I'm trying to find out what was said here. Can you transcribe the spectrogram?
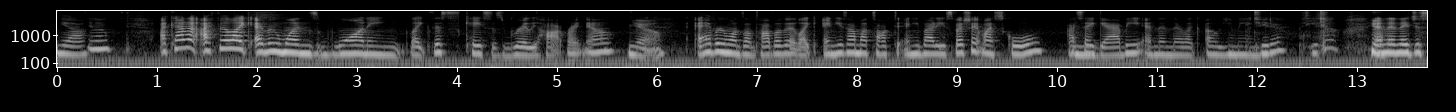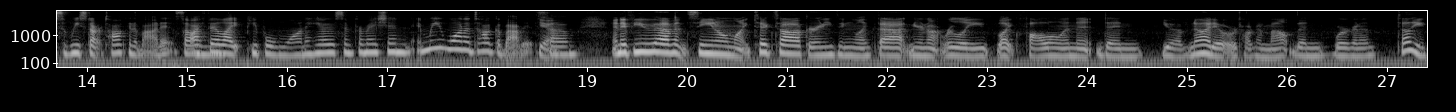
Yeah. you know I kind of I feel like everyone's wanting like this case is really hot right now. yeah Everyone's on top of it. Like anytime I talk to anybody, especially at my school, I say Gabby and then they're like, "Oh, you mean Petito? Petito?" Yeah. And then they just we start talking about it. So I feel Mhm. like people want to hear this information and we want to talk about it. Yeah. So And if you haven't seen on like TikTok or anything like that, and you're not really like following it, then you have no idea what we're talking about. Then we're gonna tell you.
